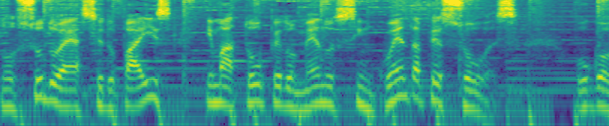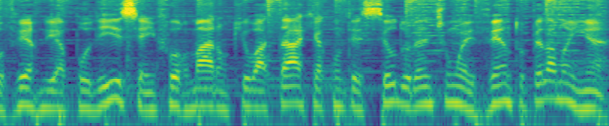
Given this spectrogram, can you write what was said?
no sudoeste do país, e matou pelo menos 50 pessoas. O governo e a polícia informaram que o ataque aconteceu durante um evento pela manhã.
